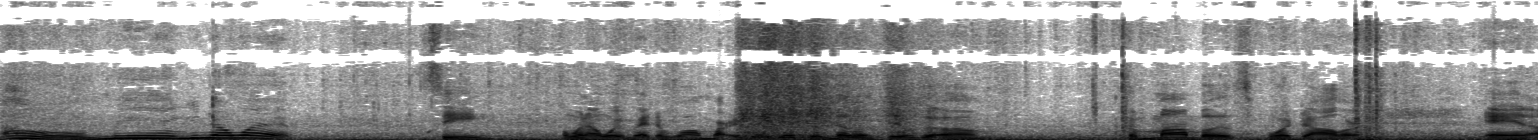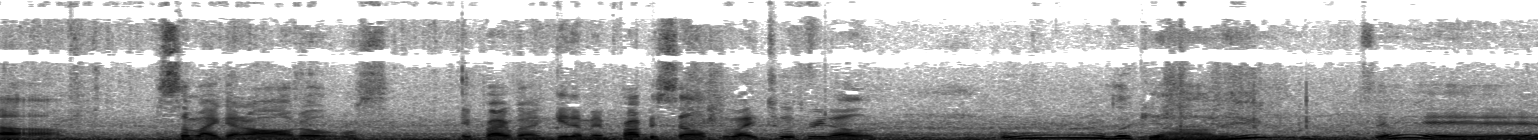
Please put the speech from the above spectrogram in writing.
oh man, you know what? See, when I went back to Walmart today, there was another. There was a, um, the Mambas for a dollar, and um, somebody got all those. They probably gonna get them and probably sell them for like two or three dollars. Ooh, look y'all, hey, hey,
